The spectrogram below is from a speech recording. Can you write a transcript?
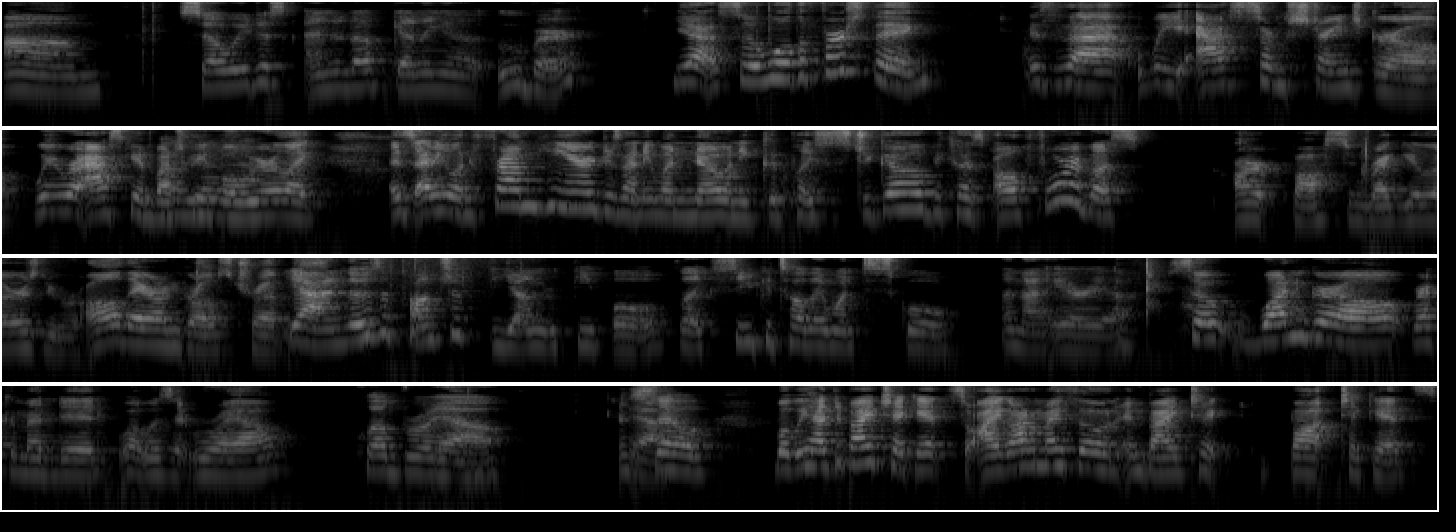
Um, so we just ended up getting a Uber. Yeah, so well the first thing is that we asked some strange girl. We were asking a bunch Oh, of people. yeah. We were like, is anyone from here? Does anyone know any good places to go? Because all four of us aren't Boston regulars. We were all there on girls' trips. Yeah, and there's a bunch of younger people, like so you could tell they went to school in that area. So one girl recommended what was it, Royale? Club Royale. Yeah. And Yeah. so but we had to buy tickets. So I got on my phone and buy tic- bought tickets.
